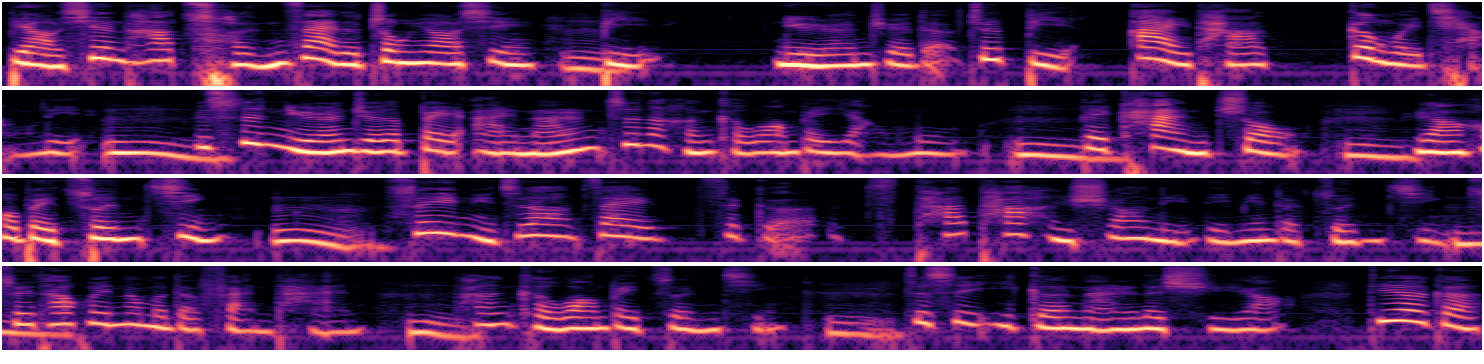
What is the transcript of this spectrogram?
表现他存在的重要性，比女人觉得，就比爱他。更为强烈，嗯，于是女人觉得被爱，男人真的很渴望被仰慕，嗯，被看重，嗯，然后被尊敬，嗯，所以你知道，在这个他他很需要你里面的尊敬，嗯，所以他会那么的反弹，嗯，他很渴望被尊敬，嗯，这是一个男人的需要。第二个，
